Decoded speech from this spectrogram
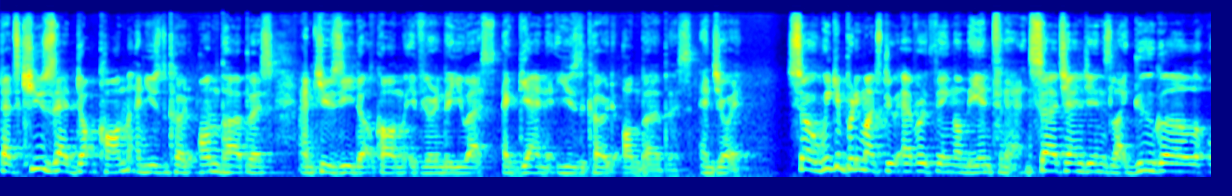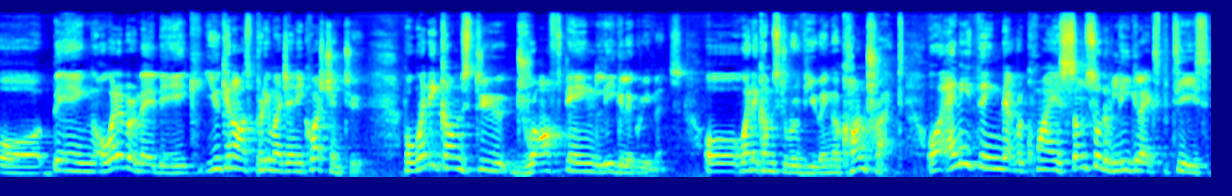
That's qz.com and use the code on purpose and qz.com if you're in the US. Again, use the code on purpose. Enjoy. So we can pretty much do everything on the internet search engines like Google or Bing or whatever it may be, you can ask pretty much any question to. But when it comes to drafting legal agreements or when it comes to reviewing a contract or anything that requires some sort of legal expertise,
